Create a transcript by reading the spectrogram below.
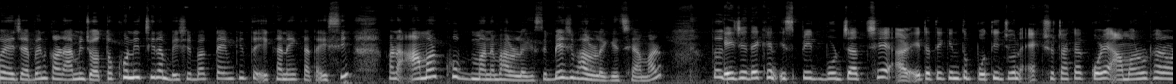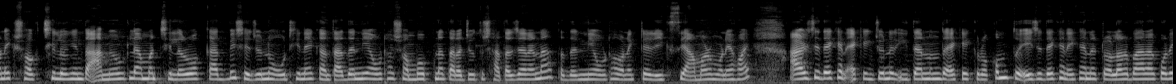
হয়ে যাবেন, কারণ আমি যতক্ষণই ছিলাম, বেশিরভাগ টাইম কিন্তু এখানেই কাটাইছি। কারণ আমার খুব মানে ভালো লেগেছে। বেশ ভালো লেগেছে আমার। তো এই যে দেখেন স্পিড বোট যাচ্ছে, আর এটাতে কিন্তু প্রতিজন একশো টাকা করে আমার ওঠার অনেক শখ ছিল, কিন্তু আমি উঠলে আমার ছেলেরাও কাঁদবে, সেজন্য উঠি নাই, কারণ তাদের নিয়ে ওঠা সম্ভব না, তারা যেহেতু সাঁতার জানে না, তাদের নিয়ে ওঠা অনেকটা রিক্সি আমার মনে হয়। আর যে দেখেন এক একজনের ঈদানন্দ এক এক রকম, তো এই যে দেখেন, এখানে ট্রলার ভাড়া করে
